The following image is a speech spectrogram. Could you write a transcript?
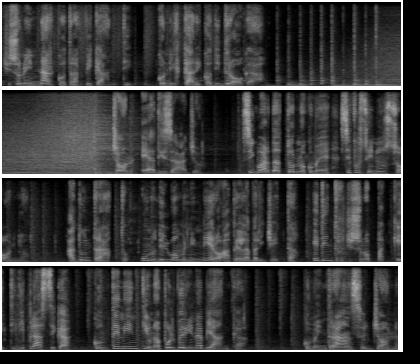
ci sono i narcotrafficanti con il carico di droga. John è a disagio. Si guarda attorno come se fosse in un sogno. Ad un tratto, uno degli uomini in nero apre la valigetta e dentro ci sono pacchetti di plastica contenenti una polverina bianca. Come in trance, John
